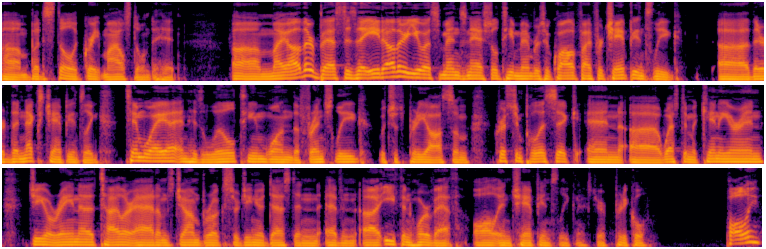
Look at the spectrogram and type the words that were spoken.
um, but it's still a great milestone to hit. Um, my other best is the eight other U.S. men's national team members who qualify for Champions League. Uh, they're the next Champions League. Tim Weah and his little team won the French League, which was pretty awesome. Christian Pulisic and uh, Weston McKennie are in. Gio Reyna, Tyler Adams, John Brooks, Sergiño Dest, and Evan uh, Ethan Horvath all in Champions League next year. Pretty cool. Paulie?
